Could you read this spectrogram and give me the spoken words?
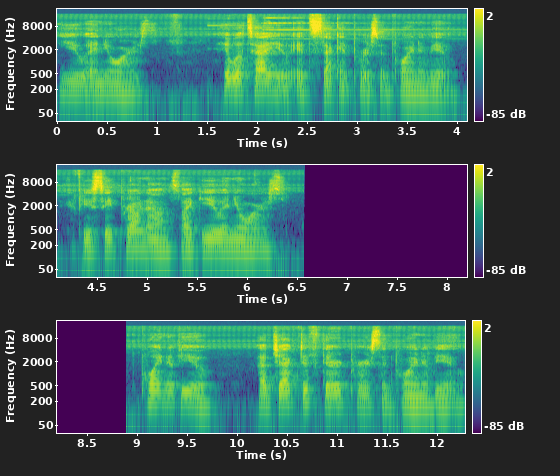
you and yours. It will tell you it's second person point of view if you see pronouns like you and yours. Point of view, objective third person point of view.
